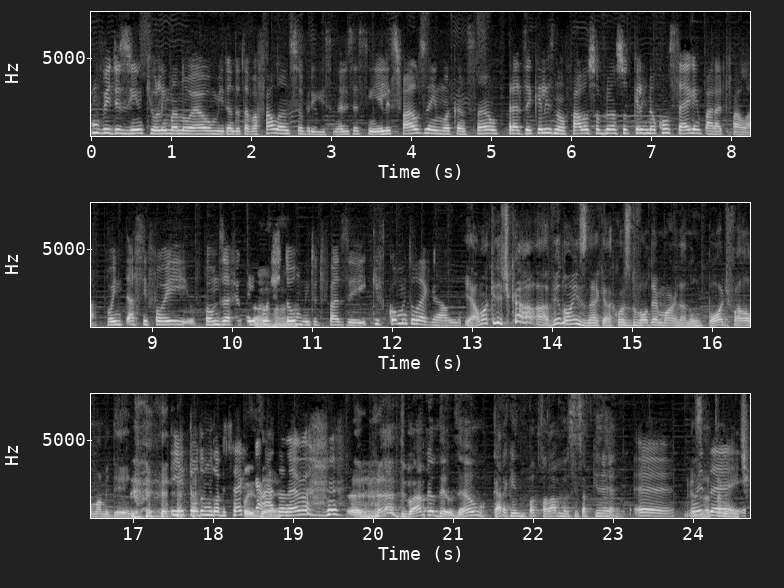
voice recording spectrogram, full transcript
um videozinho que o Lin-Manuel Miranda tava falando sobre isso, né? Ele disse assim, eles fazem uma canção pra dizer que eles não falam sobre um assunto que eles não conseguem parar de falar. Foi, assim, foi, foi um desafio que Aham. gostou muito de fazer e que ficou muito legal, né? E é uma crítica a vilões, né? Aquela coisa do Voldemort, né? Não pode falar o nome dele. E todo mundo Pois é. obcecado, né? ah, meu Deus, é o cara que não pode falar, mas você sabe quem é. É, pois é. Exatamente.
